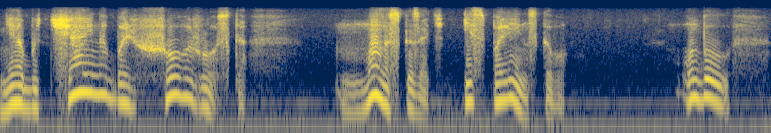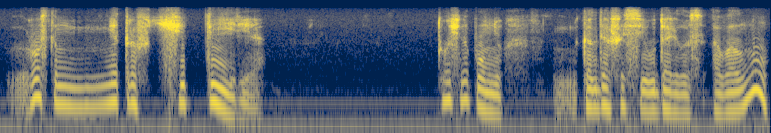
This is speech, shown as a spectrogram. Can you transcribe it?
необычайно большого роста. Мало сказать, исполинского. Он был ростом метров четыре. Точно помню, когда шасси ударилось о волну,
